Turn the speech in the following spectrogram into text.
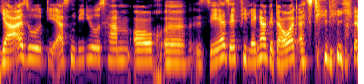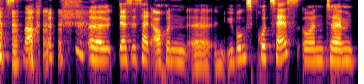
Ja, also die ersten Videos haben auch äh, sehr, sehr viel länger gedauert als die, die ich jetzt mache. äh, das ist halt auch ein, äh, ein Übungsprozess und ähm,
